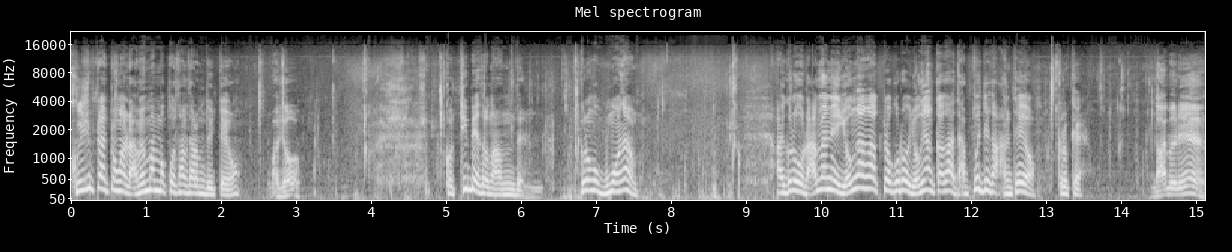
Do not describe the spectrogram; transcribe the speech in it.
90살 동안 라면만 먹고 산 사람도 있대요. 맞아. 그 TV에서 나왔는데 그런 거 보면은 아니 그리고 라면이 영양학적으로 영양가가 나쁘지가 않대요. 그렇게. 라면에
